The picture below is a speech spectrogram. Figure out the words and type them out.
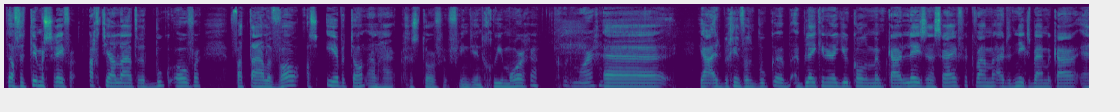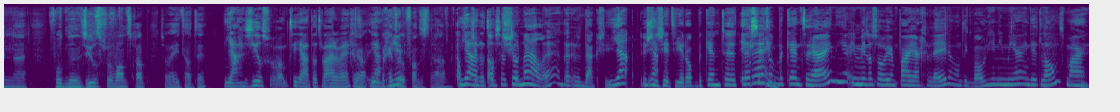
Daphne Timmers schreef er acht jaar later het boek over... Fatale Val, als eerbetoon aan haar gestorven vriendin. Goedemorgen. Goedemorgen. Eh, ja, uit het begin van het boek eh, bleek inderdaad... jullie konden met elkaar lezen en schrijven... kwamen uit het niks bij elkaar en eh, voelden een zielsverwantschap. Zo heet dat, hè? ja, zielsverwanten, ja, dat waren we echt. Ja, je ja. begint er Hier- ook van te stralen. Op, Ja, dat op was ook zo. journaal, hè, de redactie. Ja, Dus ja. je zit hier op bekend eh, terrein. Ik zit op bekend terrein hier, inmiddels alweer een paar jaar geleden... want ik woon hier niet meer in dit land, maar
